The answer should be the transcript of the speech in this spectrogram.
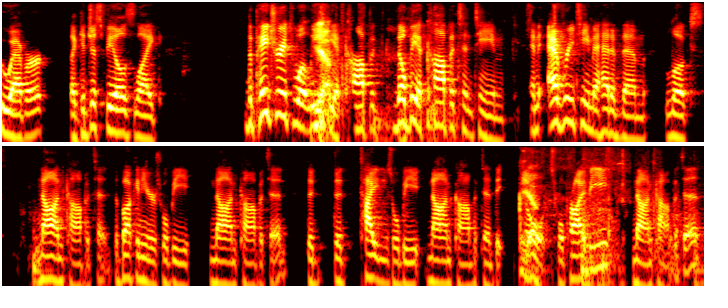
whoever. Like it just feels like the Patriots will at least yeah. be a competent. They'll be a competent team, and every team ahead of them looks non-competent. The Buccaneers will be non-competent. The the Titans will be non-competent. The Colts yeah. will probably be non-competent.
